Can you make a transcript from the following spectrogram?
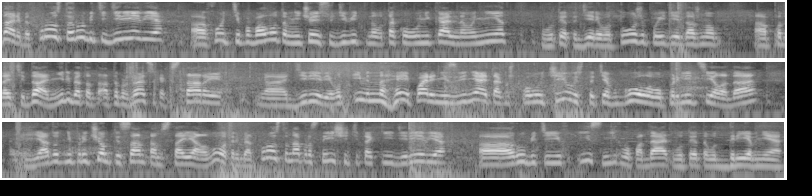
Да, ребят, просто рубите деревья, а, ходите по болотам, ничего здесь удивительного такого уникального нет. Вот это дерево тоже, по идее, должно а, подойти. Да, они, ребята, отображаются как старые а, деревья. Вот именно, эй, парень, извиняй, так уж получилось, что тебе в голову прилетело, да? Я тут ни при чем, ты сам там стоял. Вот, ребят, просто-напросто ищите такие деревья, э, рубите их, и с них выпадает вот эта вот древняя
